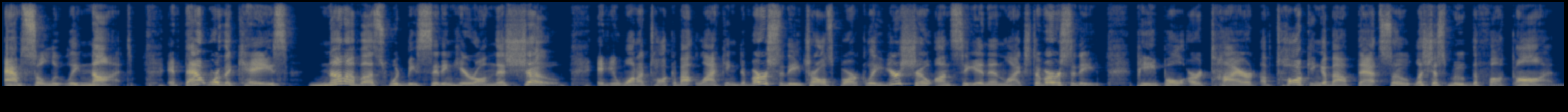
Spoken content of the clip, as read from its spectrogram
Absolutely not. If that were the case, none of us would be sitting here on this show. If you want to talk about lacking diversity, Charles Barkley, your show on CNN lacks diversity. People are tired of talking about that, so let's just move the fuck on.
